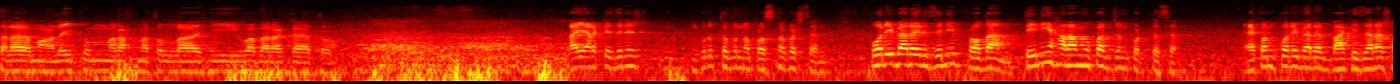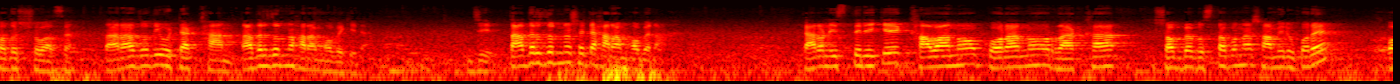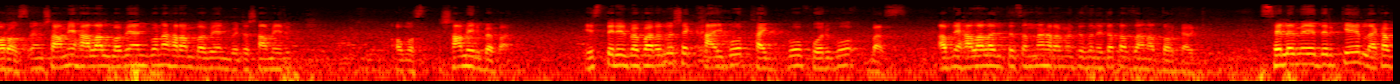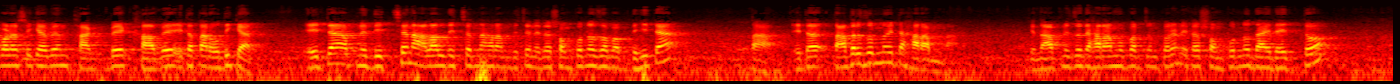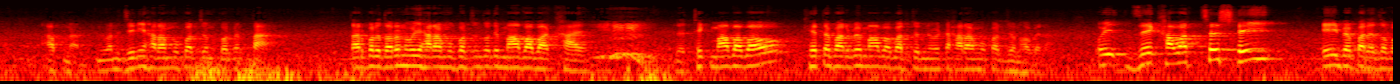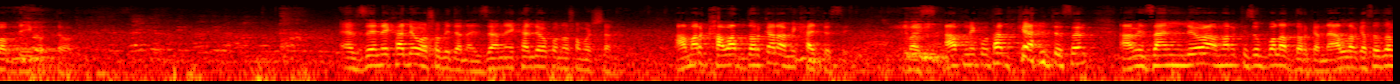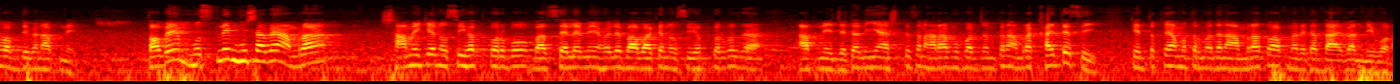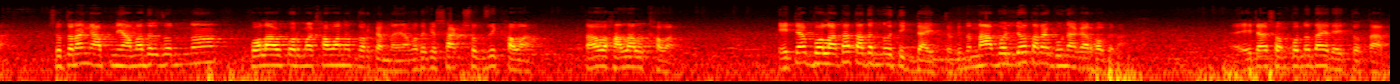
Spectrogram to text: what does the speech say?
আসসালামু আলাইকুম রহমতুল্লাহি ভাই জিনিস গুরুত্বপূর্ণ প্রশ্ন করছেন। পরিবারের যিনি প্রধান, তিনি হারাম উপার্জন করতেছেন। এখন পরিবারের বাকি যারা সদস্য আছেন, তারা যদি ওইটা খান, তাদের জন্য হারাম হবে কিনা? জি, তাদের জন্য সেটা হারাম হবে না। কারণ স্ত্রীকে খাওয়ানো পরানো রাখা, সব ব্যবস্থাপনা স্বামীর উপরে খরচ স্বামী হালাল ভাবে আনব না হারাম ভাবে আনব, এটা স্বামীর অবস্থা, স্বামীর ব্যাপার। স্ত্রীর ব্যাপার হলো সে খাইবো, থাকব, পরবো, বাস। আপনি হালাল আনতেছেন না, হারাম আনতেছেন, এটা তার জানার দরকার কি? ছেলে মেয়েদেরকে লেখাপড়া শিখাবেন, থাকবে, খাবে, এটা তার অধিকার। এটা আপনি দিচ্ছেন, হালাল দিচ্ছেন না, হারাম দিচ্ছেন, এটা সম্পূর্ণ জবাবদিহিতা তার। এটা তাদের জন্য এটা হারাম না। কিন্তু আপনি যদি হারাম উপার্জন করেন, এটা সম্পূর্ণ দায় দায়িত্ব আপনার মানে যিনি হারাম উপার্জন করবেন তার। তারপরে ধরেন ওই হারাম উপার্জন যদি মা বাবা খায় ঠিক মা বাবাও খেতে পারবে, মা বাবার জন্য ওইটা হারাম উপার্জন হবে না। ওই যে খাওয়াচ্ছে সেই এই ব্যাপারে জবাবদিহি করতে হবে। জেনে খাইলেও অসুবিধা নাই, জেনে খাইলেও কোনো সমস্যা নেই। আমার খাওয়ার দরকার, আমি খাইতেছি। আপনি কোথা থেকে আনতেছেন? আমি জানলেও আমার কিছু বলার দরকার নেই। আল্লাহর কাছে জবাব দিবেন আপনি। তবে মুসলিম হিসাবে আমরা স্বামীকে নসিহত করব বা ছেলে মেয়ে হলে বাবাকে নসিহত করব যে আপনি যেটা নিয়ে আসতেছেন হারাম উপার্জন করে আমরা খাইতেছি, কিন্তু কেয়ামতের মধ্যে আমরা তো আপনার এটা দায়বার নিব না। সুতরাং আপনি আমাদের জন্য পোলাও কর্মা খাওয়ানোর দরকার নাই, আমাদেরকে শাকসবজি খাওয়া, তাও হালাল খাওয়া। এটা বলাটা তাদের নৈতিক দায়িত্ব, কিন্তু না বললেও তারা গুণাগার হবে না। এটা সম্পূর্ণ দায় দায়িত্ব তার।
